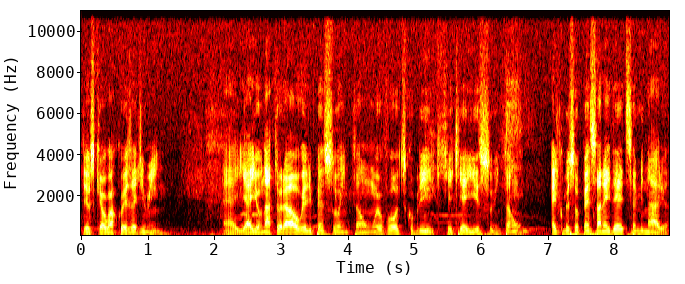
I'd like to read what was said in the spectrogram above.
Deus quer alguma coisa de mim. É, e aí o natural ele pensou, então eu vou descobrir o que, que é isso. Então aí ele começou a pensar na ideia de seminário.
